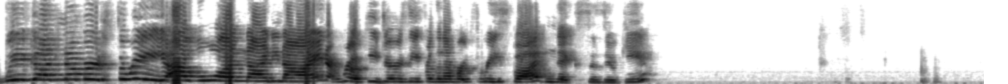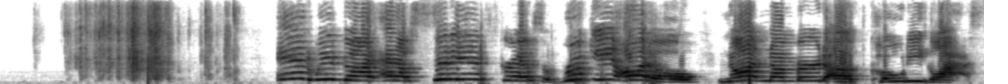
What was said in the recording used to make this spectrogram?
We've got number three of 199, rookie jersey for the number three spot, Nick Suzuki. And we've got an Obsidian Scripts rookie auto, not numbered, of Cody Glass.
